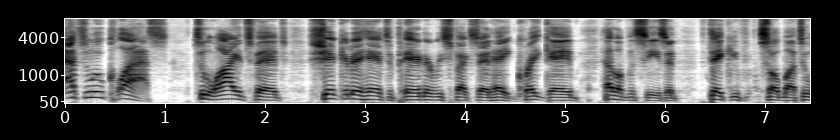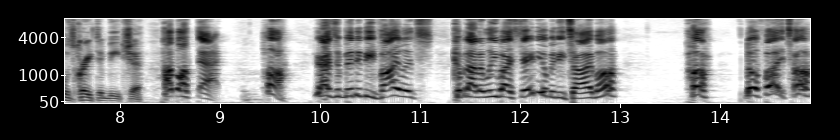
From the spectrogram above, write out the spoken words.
absolute class to the Lions fans, shaking their hands and paying their respects, saying, hey, great game, hell of a season. Thank you so much. It was great to meet you. How about that? Huh? There hasn't been any violence coming out of Levi Stadium anytime, huh? Huh? No fights, huh?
